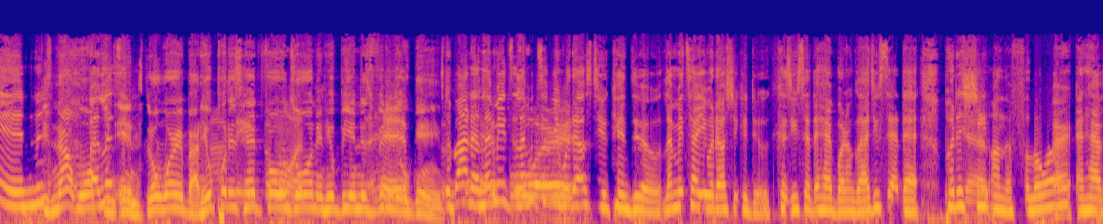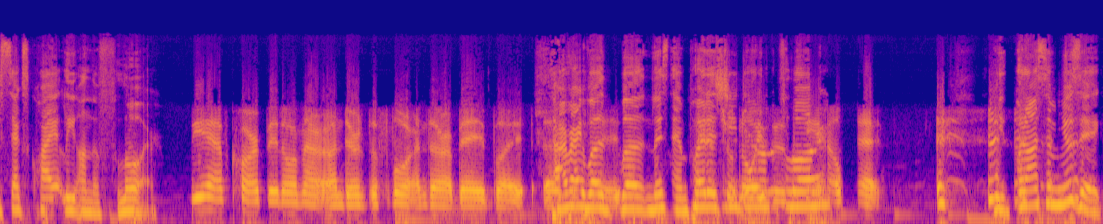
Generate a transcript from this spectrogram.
in. in. He's not walking listen, in. So don't worry about it. He'll put his headphones on. on, and he'll be in his video Head- games. Savannah, let me let me tell you what else you can do. Let me tell you what else you could do because you said the headboard. I'm glad you said that. Put a Yes. sheet on the floor and have sex quietly on the floor. We have carpet on our under the floor under our bed, but uh, All right. Well, well, listen. Put a sheet down on the floor. Can't help that. You put on some music.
